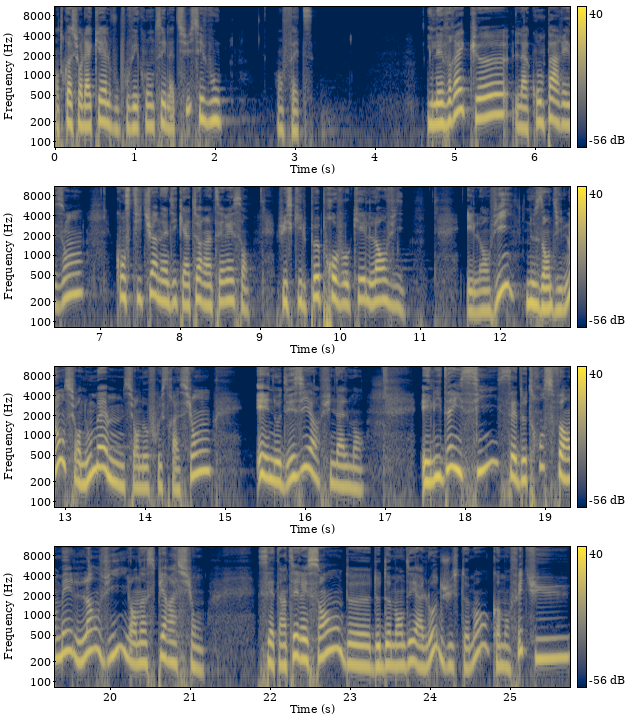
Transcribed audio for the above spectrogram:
en tout cas sur laquelle vous pouvez compter là-dessus, c'est vous, en fait. Il est vrai que la comparaison constitue un indicateur intéressant, puisqu'il peut provoquer l'envie. Et l'envie nous en dit long sur nous-mêmes, sur nos frustrations et nos désirs finalement. Et l'idée ici, c'est de transformer l'envie en inspiration. C'est intéressant de, demander à l'autre justement comment fais-tu,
